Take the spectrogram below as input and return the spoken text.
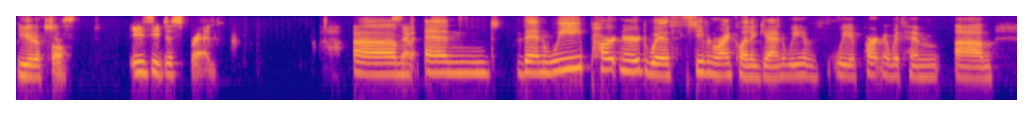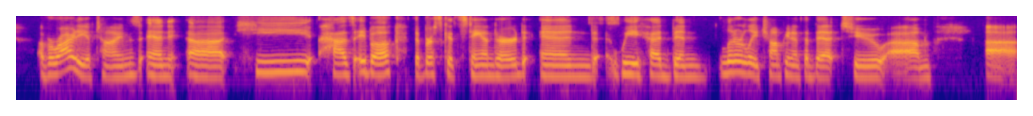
Beautiful. just easy to spread Um, So- and then we partnered with Steven Raichlen again. We have we have partnered with him um, a variety of times, and uh, he has a book, The Brisket Standard, and we had been literally chomping at the bit to um, uh,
